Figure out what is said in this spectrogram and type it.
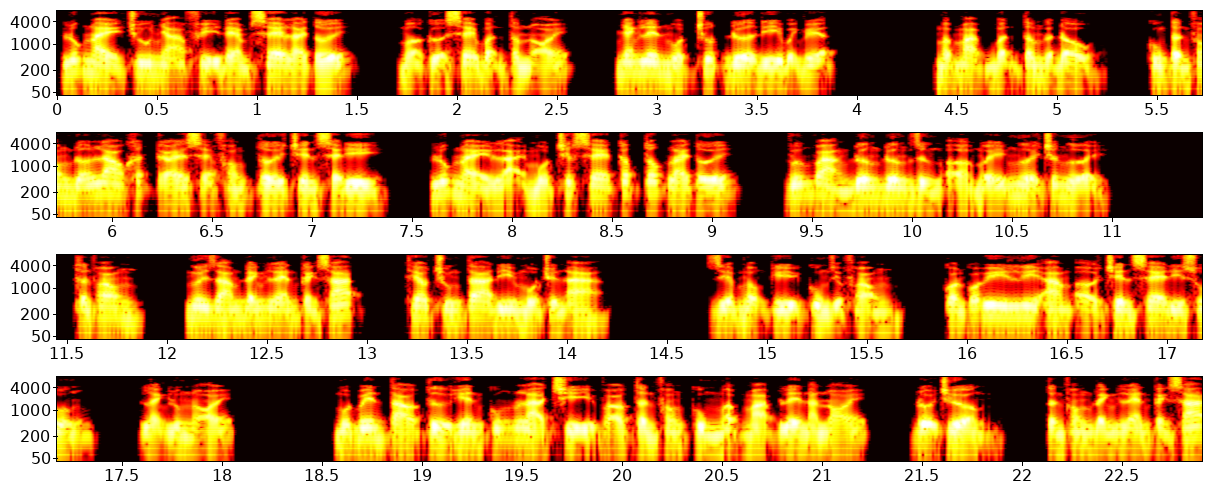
Lúc này chu nhã phỉ đem xe lái tới, mở cửa xe bận tâm nói, nhanh lên một chút đưa đi bệnh viện. Mập mạp bận tâm gật đầu, cùng tần phong đỡ lao khất cái sẽ phóng tới trên xe đi, lúc này lại một chiếc xe cấp tốc lái tới, vững vàng đương đương dừng ở mấy người trước người. Thần phong, ngươi dám đánh lén cảnh sát, theo chúng ta đi một chuyến a. Diệp mộng kỳ cùng diệp phong, còn có w i l l i am ở trên xe đi xuống, lạnh lùng nói. Một bên tào tử hiên cũng là chỉ vào tần phong cùng mập mạp lên ăn nói, đội trưởng tần phong đánh lén cảnh sát,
